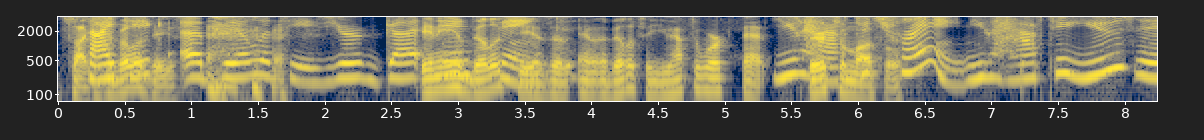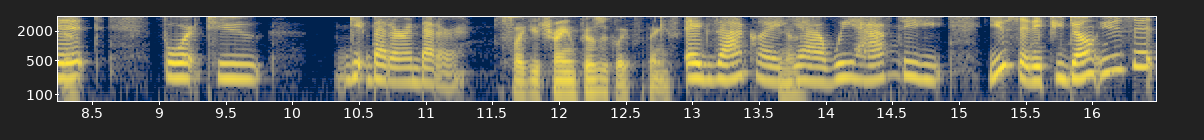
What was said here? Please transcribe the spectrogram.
Psychic psychic, abilities. abilities. your gut Any instinct. ability is a, an ability. You have to work that you spiritual have to muscles. train. You have to use it for it to get better and better. It's like you train physically for things. Exactly. Yeah. we have to use it. If you don't use it,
